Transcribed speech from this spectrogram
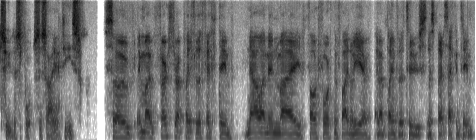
to the sports societies? So in my first year, I played for the fifth team. Now I'm in my fourth and final year, and I'm playing for the twos, the second team.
